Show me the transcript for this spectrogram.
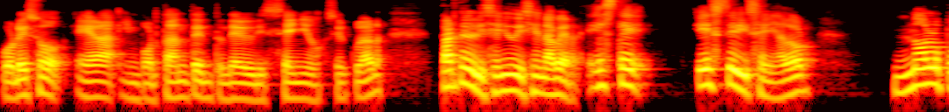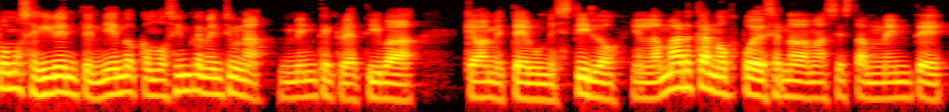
por eso era importante entender el diseño circular, parte del diseño diciendo, a ver, este, este diseñador no lo podemos seguir entendiendo como simplemente una mente creativa que va a meter un estilo en la marca, no puede ser nada más esta mente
